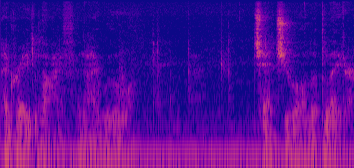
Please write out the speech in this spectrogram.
a great life. And I will chat you all up later.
